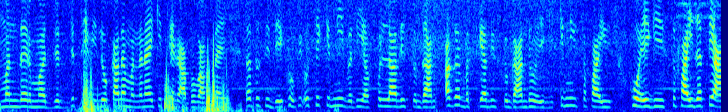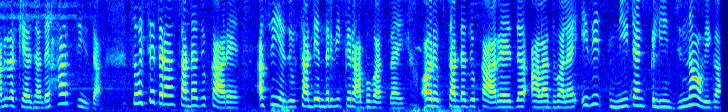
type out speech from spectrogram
ਮੰਦਿਰ, ਮਸਜਿਦ, ਜਿੱਥੇ ਵੀ ਲੋਕਾਂ ਦਾ ਮੰਨਣਾ ਹੈ ਕਿ ਇੱਥੇ ਰੱਬ ਵਸਦਾ ਹੈ ਤਾਂ ਤੁਸੀਂ ਦੇਖੋ ਕਿ ਉੱਥੇ ਕਿੰਨੀ ਵਧੀਆ ਫੁੱਲਾਂ ਦੀ ਸੁਗੰਧ, ਅਗਰਬੱਤੀਆਂ ਦੀ ਸੁਗੰਧ ਹੋਏਗੀ, ਕਿੰਨੀ ਸਫ਼ਾਈ ਹੋਏਗੀ। ਸਫ਼ਾਈ ਦਾ ਧਿਆਨ ਰੱਖਿਆ ਜਾਂਦਾ ਹੈ ਹਰ ਚੀਜ਼ ਦਾ। ਸੋ ਇਸੇ ਤਰ੍ਹਾਂ ਸਾਡਾ ਜੋ ਘਰ ਹੈ, ਅਸੀਂ ਹੈ ਜੋ ਸਾਡੇ ਅੰਦਰ ਵੀ ਇੱਕ ਰੱਬ ਵਸਦਾ ਹੈ ਔਰ ਸਾਡਾ ਜੋ ਘਰ ਹੈ ਜਾਂ ਆਲਾ ਦੁਆਲਾ ਹੈ, ਇਹ ਵੀ ਨੀਟ ਐਂਡ ਕਲੀਨ ਜਿੰਨਾ ਹੋਵੇਗਾ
